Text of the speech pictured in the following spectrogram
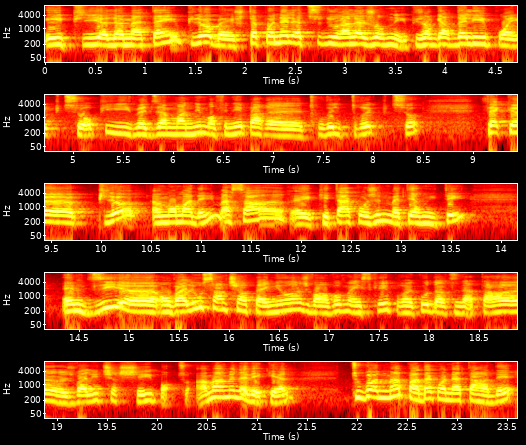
Et puis euh, le matin, puis là, ben, je taponnais là-dessus durant la journée. Puis je regardais les points, puis tout ça. Puis je me disais, à un moment donné, m'a fini par euh, trouver le truc, puis tout ça. Fait que, puis là, à un moment donné, ma soeur, euh, qui était en congé de maternité, elle me dit, euh, on va aller au centre Champagnat, je vais, en va m'inscrire pour un cours d'ordinateur, je vais aller te chercher. Bon, elle m'emmène avec elle. Tout bonnement, pendant qu'on attendait,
